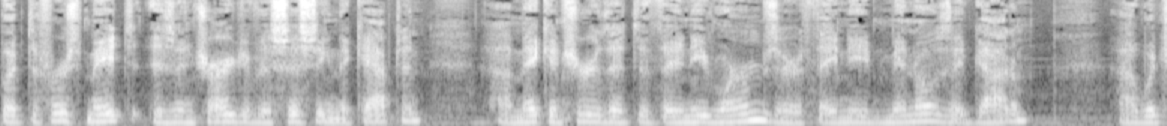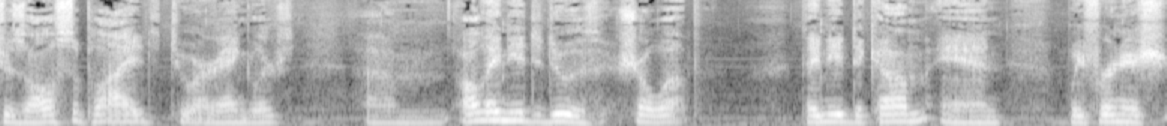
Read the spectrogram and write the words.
but the first mate is in charge of assisting the captain, uh, making sure that if they need worms or if they need minnows, they've got them, uh, which is all supplied to our anglers. Um, all they need to do is show up. They need to come and we furnish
